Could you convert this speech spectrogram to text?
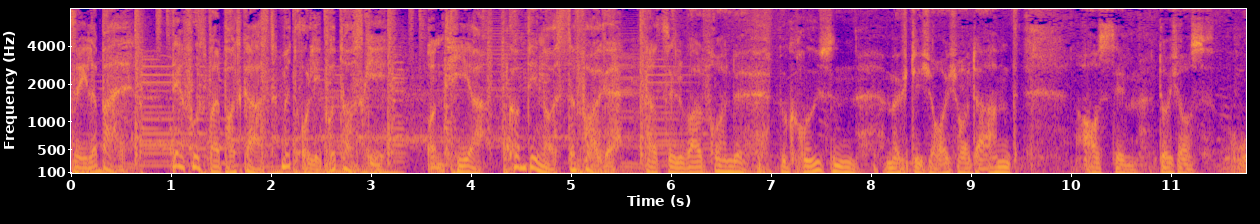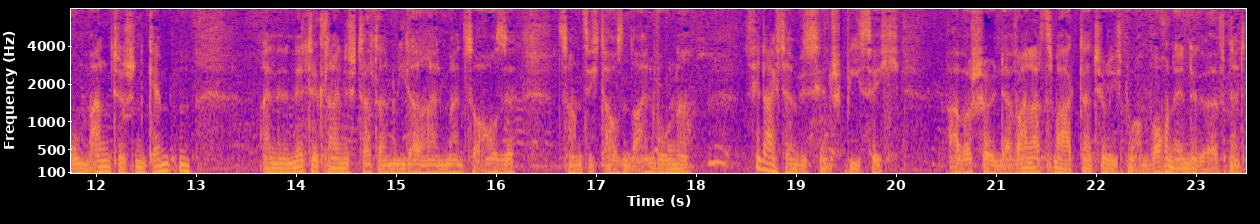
Herz, Seele, Ball. Der Fußballpodcast mit Uli Potowski. Und hier kommt die neueste Folge. Herz, Seele, Ball, Freunde. Begrüßen möchte ich euch heute Abend aus dem durchaus romantischen Kempen. Eine nette kleine Stadt an Niederrhein, mein Zuhause. 20.000 Einwohner. Vielleicht ein bisschen spießig, aber schön. Der Weihnachtsmarkt natürlich nur am Wochenende geöffnet.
